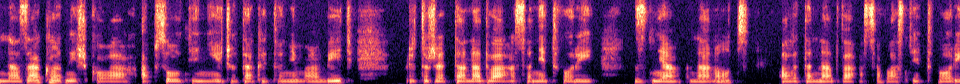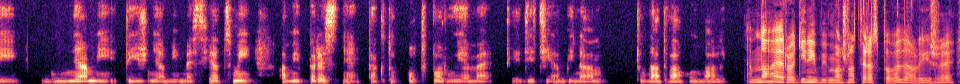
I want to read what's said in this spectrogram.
na základných školách absolútne niečo takéto nemá byť, pretože tá nadváha sa netvorí z dňa na noc, ale tá nadváha sa vlastne tvorí dňami, týždňami, mesiacmi a my presne takto podporujeme tie deti, aby nám tú nadváhu mali. A mnohé rodiny by možno teraz povedali, že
